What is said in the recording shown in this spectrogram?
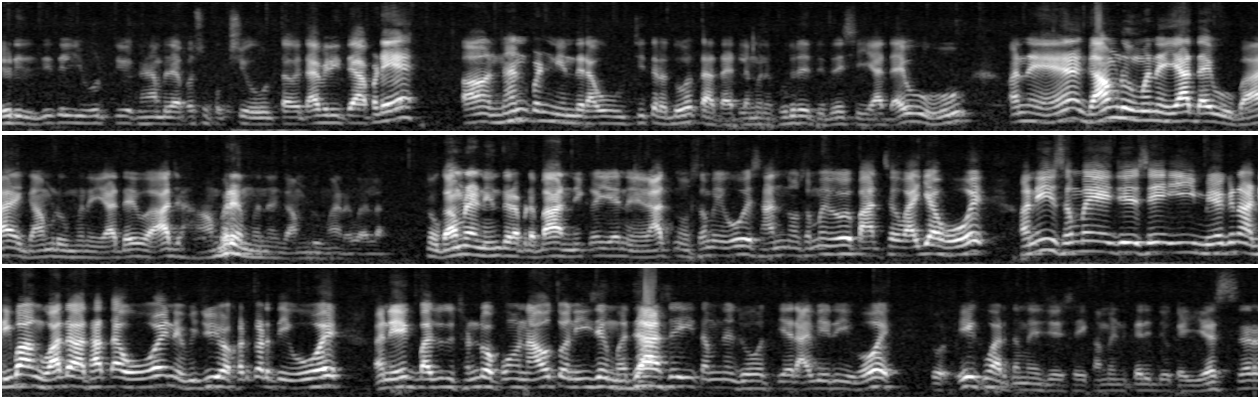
એવી રીતે તીતલી ઉડતી હોય, ઘણા બધા પશુ પક્ષીઓ ઉડતા હોય. આવી રીતે આપણે નાનપણની અંદર આવું ચિત્ર દોરતા હતા એટલે મને કુદરતી દ્રશ્ય યાદ આવ્યું. અને ગામડું મને યાદ આવ્યું, ભાઈ, ગામડું મને યાદ આવ્યું. આજ સાંભળે મને ગામડું મારે વહેલા તો ગામડાની અંદર આપણે બહાર નીકળીએ ને રાતનો સમય હોય, સાંજનો સમય હોય, પાંચ છ વાગ્યા હોય, અને એ સમયે જે છે એ મેઘના ડિબાંગ વાદળા થતા હોય ને વીજળીઓ ખડકડતી હોય, અને એક બાજુથી ઠંડો પવન આવતો ને એ જે મજા છે એ તમને જો અત્યારે આવી રહી હોય તો એકવાર તમે જે છે કમેન્ટ કરી દો કે યસ સર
